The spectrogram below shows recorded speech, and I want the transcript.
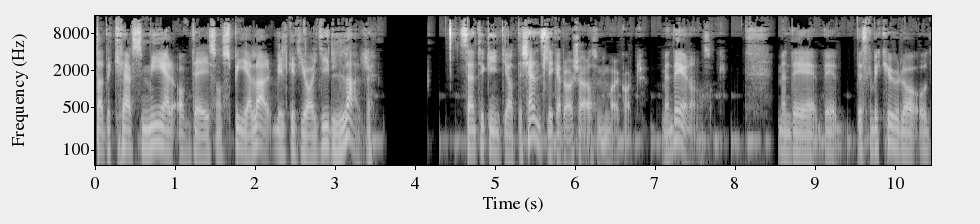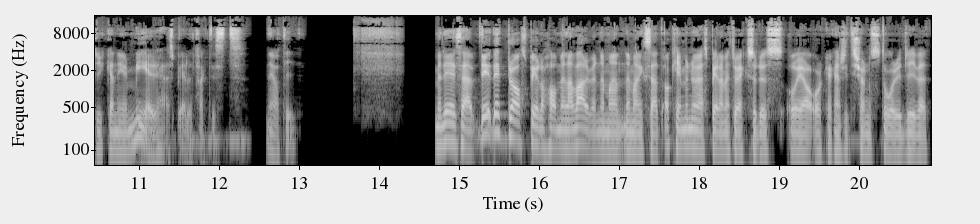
Det krävs mer av dig som spelar, vilket jag gillar. Sen tycker inte jag att det känns lika bra att köra som i Mario Kart. Men det är en annan sak. Men det, det, det ska bli kul att, att dyka ner mer i det här spelet faktiskt. När jag har tid. Men det är, så här, det, det är ett bra spel att ha mellan varven när man, när man liksom säger att okej men nu har jag spelat Metro Exodus och jag orkar kanske inte köra något storydrivet.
